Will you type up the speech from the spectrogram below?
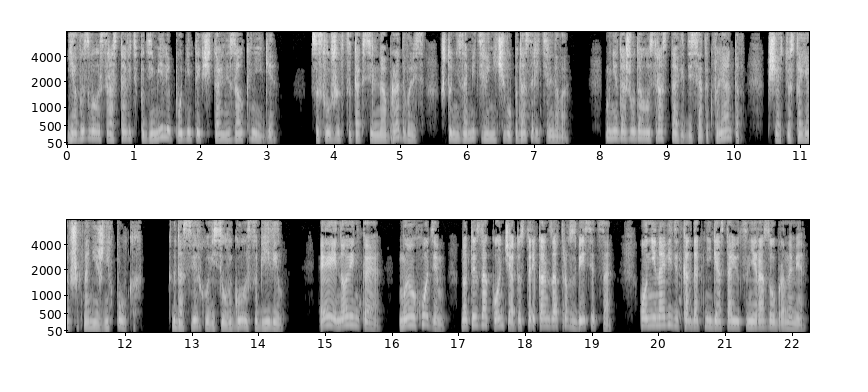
я вызвалась расставить в подземелье поднятые в читальный зал книги. Сослуживцы так сильно обрадовались, что не заметили ничего подозрительного. Мне даже удалось расставить десяток фолиантов, к счастью, стоявших на нижних полках, когда сверху веселый голос объявил. «Эй, новенькая, мы уходим, но ты закончи, а то старикан завтра взбесится. Он ненавидит, когда книги остаются неразобранными».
